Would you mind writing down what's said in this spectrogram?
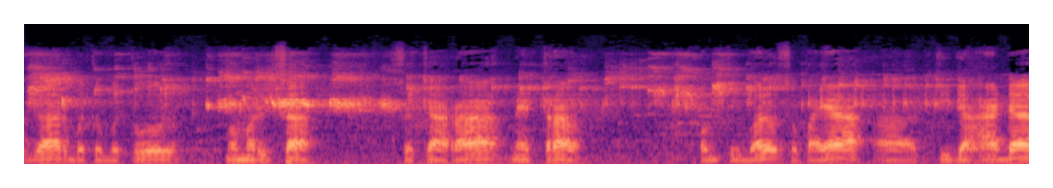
agar betul-betul memeriksa secara netral kompatibel supaya eh, tidak ada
